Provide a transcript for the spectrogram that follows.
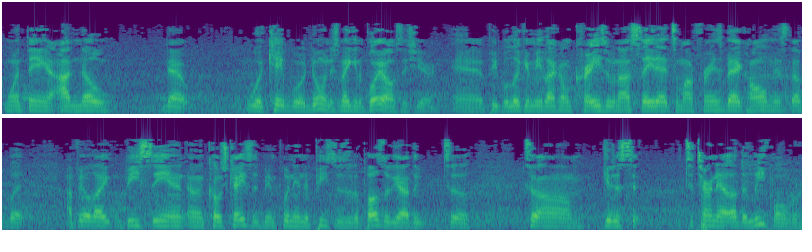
one thing I know that we're capable of doing is making the playoffs this year. And people look at me like I'm crazy when I say that to my friends back home and stuff, but I feel like BC and uh, Coach Casey has been putting in the pieces of the puzzle together to to um, get us to, to turn that other leaf over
